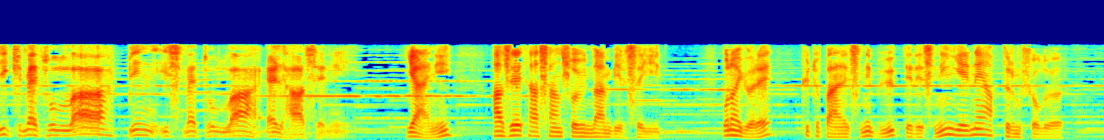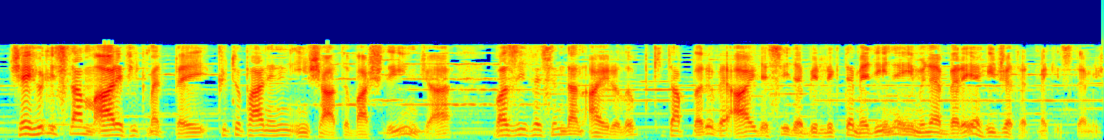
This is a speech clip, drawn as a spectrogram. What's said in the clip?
Hikmetullah bin İsmetullah el-Haseni. Yani Hazreti Hasan soyundan bir seyit. Buna göre kütüphanesini büyük dedesinin yerine yaptırmış oluyor. Şeyhülislam Arif Hikmet Bey kütüphanenin inşaatı başlayınca vazifesinden ayrılıp kitapları ve ailesiyle birlikte Medine-i Münevvere'ye hicret etmek istemiş.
